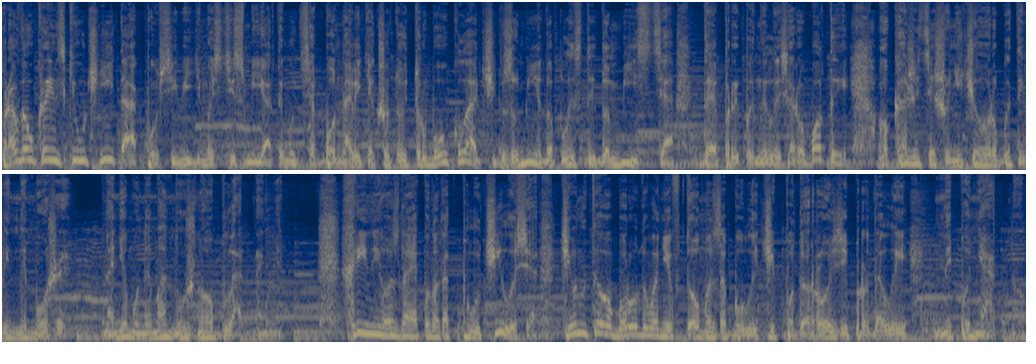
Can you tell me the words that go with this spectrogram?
Правда, українські учні і так, по всій відомості, сміятимуться, бо навіть якщо той трубоукладчик зуміє доплисти до місця, де припинилися роботи, окажеться, що нічого робити він не може. На ньому нема нужного обладнання. Хрін його знає, як воно так получилося, чи вони те оборудовані вдома забули, чи по дорозі продали, непонятно.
